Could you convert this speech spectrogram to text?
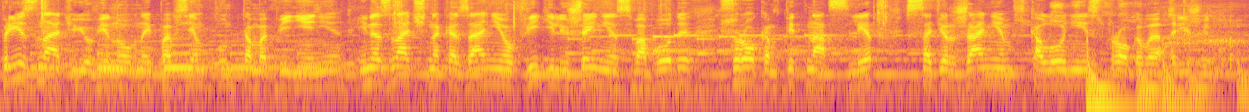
признать ее виновной по всем пунктам обвинения и назначить наказание в виде лишения свободы сроком 15 лет с содержанием в колонии строгого режима.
